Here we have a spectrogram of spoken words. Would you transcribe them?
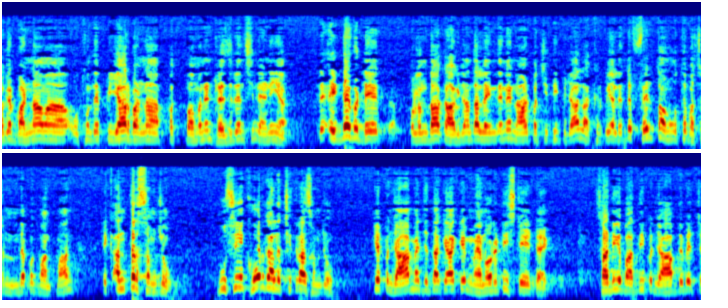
ਅਗਰ ਬਣਨਾ ਵਾ, ਉਥੋਂ ਦੇ ਪੀਆਰ ਬਣਨਾ ਪਰਮਨੈਂਟ ਰੈਜ਼ੀਡੈਂਸੀ ਲੈਣੀ ਆ, ਤੇ ਐਡੇ ਵੱਡੇ ਪੁਲੰਦਾ ਕਾਗਜ਼ਾਂ ਦਾ ਲੈਂਦੇ ਨੇ, ਨਾਲ 25 30 50 ਲੱਖ ਰੁਪਇਆ ਲੈਂਦੇ, ਫਿਰ ਤੁਹਾਨੂੰ ਉੱਥੇ ਵਸਣ ਦਿੰਦੇ ਭਗਵੰਤ ਮਾਨ। ਇੱਕ ਅੰਤਰ ਸਮਝੋ। ਦੂਸਰੀ ਇੱਕ ਹੋਰ ਗੱਲ ਅੱਛੀ ਤਰ੍ਹਾਂ ਸਮਝੋ ਕਿ ਪੰਜਾਬ, ਮੈਂ ਜਿੱਦਾਂ ਕਿਹਾ ਕਿ ਮਾਈਨੋਰਿਟੀ ਸਟੇਟ ਹੈ ਸਾਡੀ ਆਬਾਦੀ ਪੰਜਾਬ ਦੇ ਵਿੱਚ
